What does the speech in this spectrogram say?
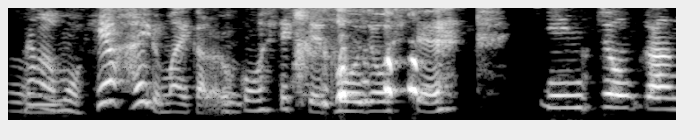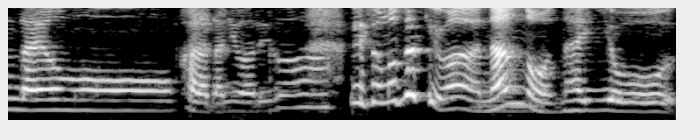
うんだからもう部屋入る前から録音してきて 登場して。緊張感だよ、もう。体に悪いわ。で、その時は何の内容を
